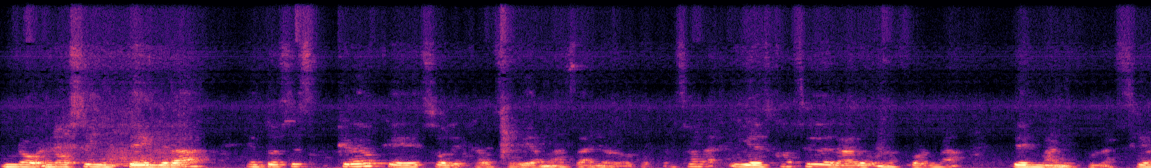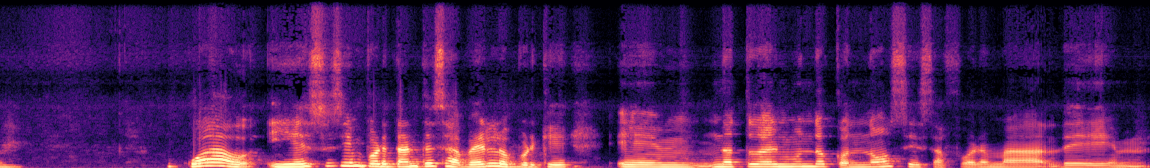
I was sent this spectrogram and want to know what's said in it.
no, no se integra. Entonces, creo que eso le causaría más daño a la otra persona y es considerado una forma de manipulación. Wow, y eso es importante saberlo porque em, no todo el mundo conoce esa forma de,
